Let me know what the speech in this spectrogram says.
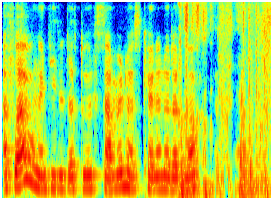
Erfahrungen, die du dadurch sammeln hast können oder gemacht hast?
